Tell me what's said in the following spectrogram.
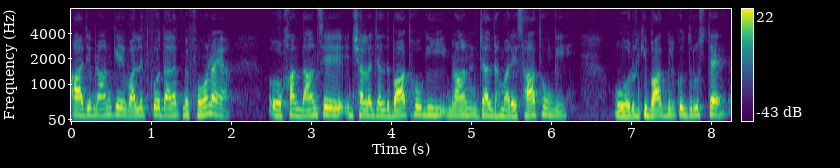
आज इमरान के वालिद को अदालत में फ़ोन आया और ख़ानदान से इन जल्द बात होगी। इमरान जल्द हमारे साथ होंगे। और उनकी बात बिल्कुल दुरुस्त है।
